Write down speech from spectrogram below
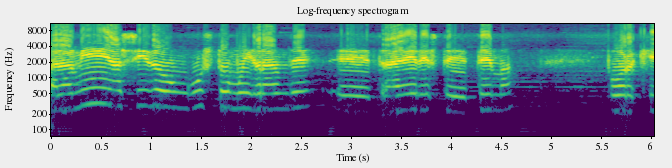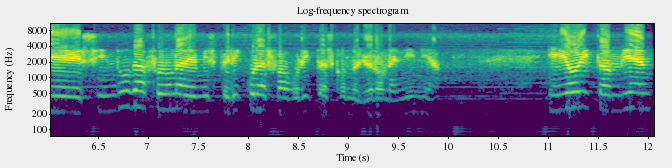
Para mí ha sido un gusto muy grande eh, traer este tema porque sin duda fue una de mis películas favoritas cuando yo era una niña. Y hoy también,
